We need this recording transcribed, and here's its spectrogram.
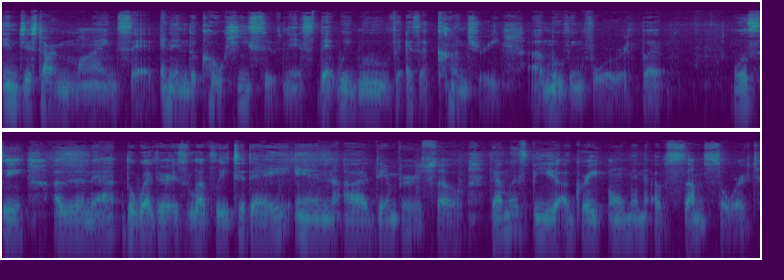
in just our mindset and in the cohesiveness that we move as a country uh, moving forward. But we'll see. Other than that, the weather is lovely today in uh, Denver, so that must be a great omen of some sort.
